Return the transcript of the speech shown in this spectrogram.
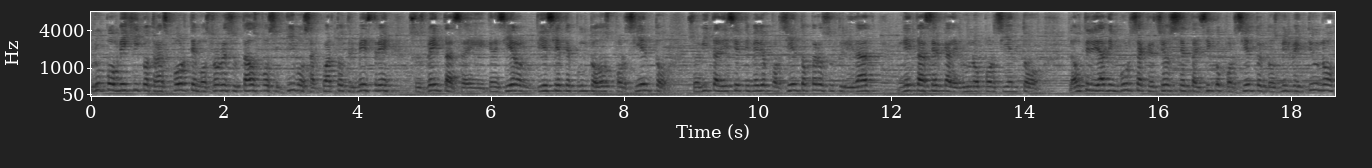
Grupo México Transporte mostró resultados positivos al cuarto trimestre. Sus ventas eh, crecieron 17.2%, su evita 17,5%, pero su utilidad neta cerca del 1%. La utilidad de Inbursa creció 65% en 2021,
